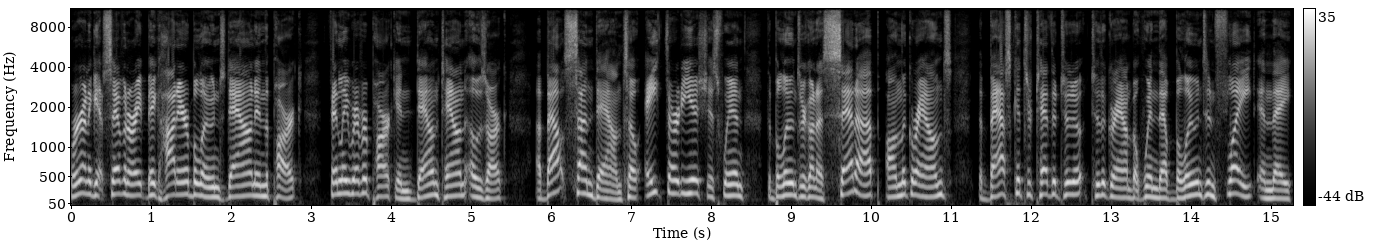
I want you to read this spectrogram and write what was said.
We're going to get seven or eight big hot air balloons down in the park. Finley River Park in downtown Ozark about sundown. So 8:30ish is when the balloons are going to set up on the grounds. The baskets are tethered to the, to the ground, but when the balloons inflate and they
